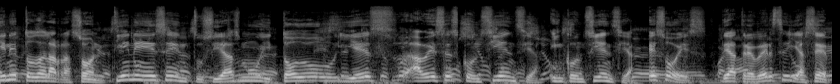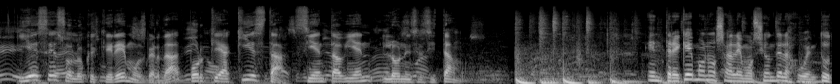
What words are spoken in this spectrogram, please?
Tiene toda la razón, tiene ese entusiasmo y todo, y es a veces conciencia, inconsciencia, eso es, de atreverse y hacer, y es eso lo que queremos, ¿verdad? Porque aquí está, sienta bien, lo necesitamos. Entreguémonos a la emoción de la juventud.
